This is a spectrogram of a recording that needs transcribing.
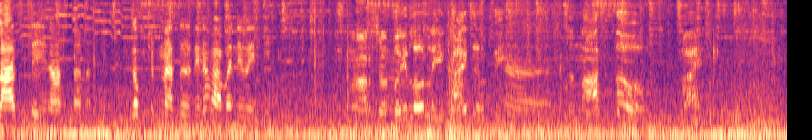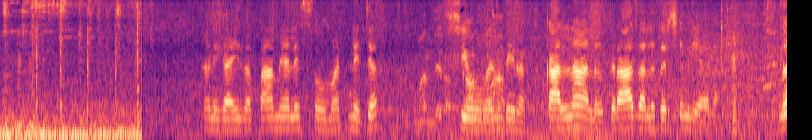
नाच लाजते नाचताना गपचूप नाचत होती ना बाबांनी माहिती आरशात बघितलं म्हणलं ही काय करते? तर नाचत. काय? आणि गाईज आता आम्ही आले सोमाटण्याच्या शिव मंदिरात. काल ना आलो तर आज आलं दर्शन घ्यायला. ना?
